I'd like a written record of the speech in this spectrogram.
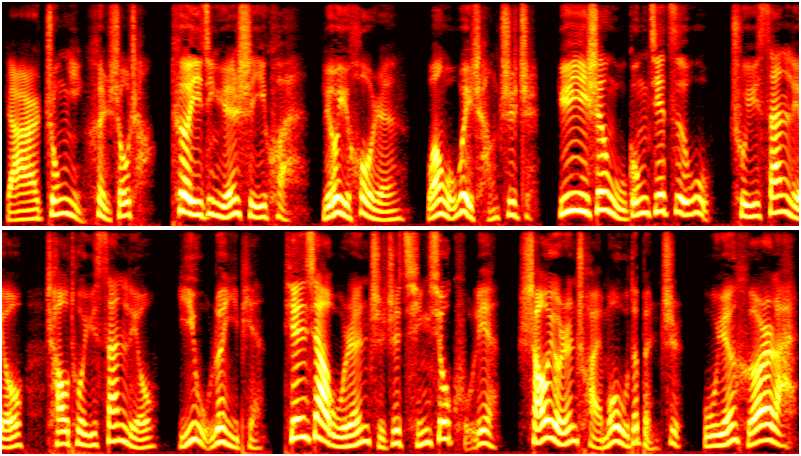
然而终饮恨收场。特意进原石一块，留与后人，亡我未尝之志。于一身武功皆自悟，出于三流，超脱于三流，以武论一篇。天下武人只知勤修苦练，少有人揣摩武的本质。武缘何而来？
